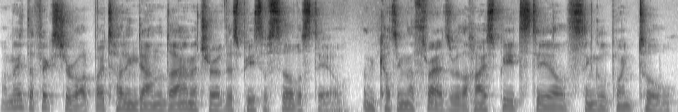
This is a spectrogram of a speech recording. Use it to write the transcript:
I made the fixture rod by turning down the diameter of this piece of silver steel and cutting the threads with a high-speed steel single point tool.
